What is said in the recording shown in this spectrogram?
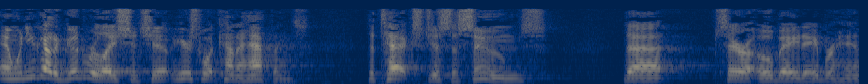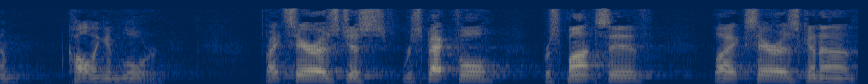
and when you've got a good relationship, here's what kind of happens. The text just assumes that Sarah obeyed Abraham, calling him Lord. Right? Sarah's just respectful, responsive, like Sarah's gonna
